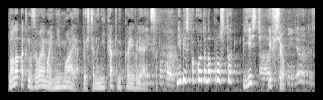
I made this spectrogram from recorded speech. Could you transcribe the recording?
но она так называемая немая, то есть она никак не проявляется. Не беспокоит, не беспокоит она просто есть а и все. С ней делать, то есть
